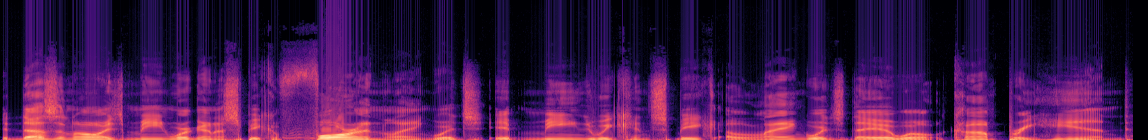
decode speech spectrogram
it doesn't always mean we're going to speak a foreign language. It means we can speak a language they will comprehend.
